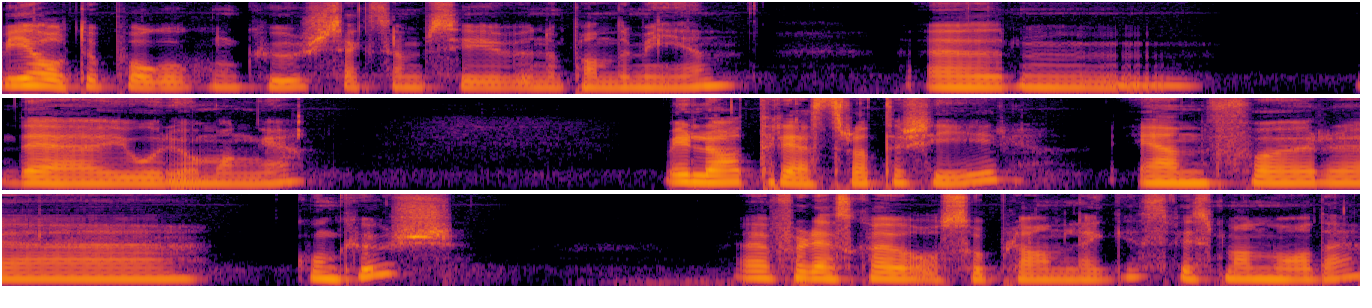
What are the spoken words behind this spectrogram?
Vi holdt jo på å gå konkurs 657 under pandemien. Eh, det gjorde jo mange. Vi la tre strategier. En for eh, konkurs, eh, for det skal jo også planlegges hvis man må det.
